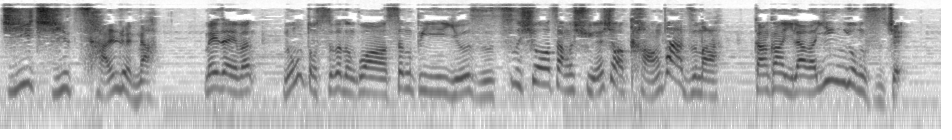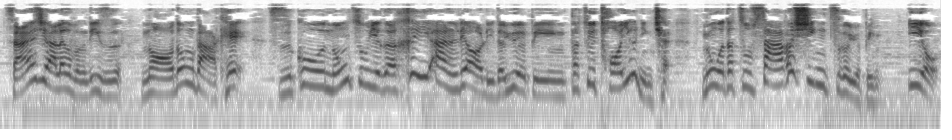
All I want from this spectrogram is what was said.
极其残忍呐！每日一问，侬读书的辰光身边有如此嚣张的学校扛把子吗？讲讲伊拉的英勇事迹。上一期阿拉个问题是脑洞大开，如果侬做一个黑暗料理的月饼，把最讨厌的人吃，侬会得做啥个性质的月饼？哎呦，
